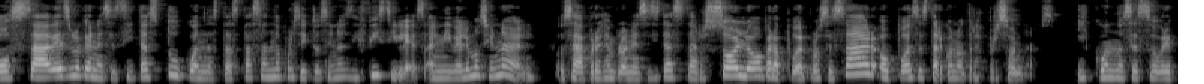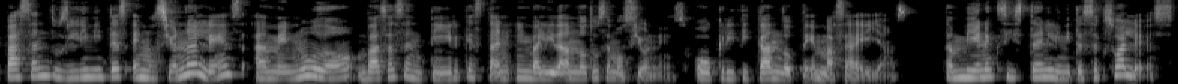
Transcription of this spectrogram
o sabes lo que necesitas tú cuando estás pasando por situaciones difíciles al nivel emocional. O sea, por ejemplo, necesitas estar solo para poder procesar o puedes estar con otras personas. Y cuando se sobrepasan tus límites emocionales, a menudo vas a sentir que están invalidando tus emociones o criticándote en base a ellas. También existen límites sexuales.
